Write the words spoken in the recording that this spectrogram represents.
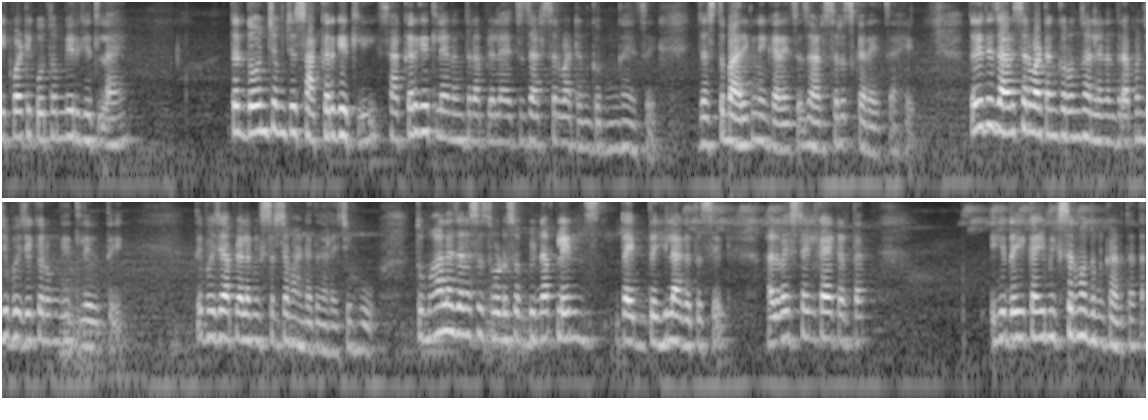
एक वाटी कोथिंबीर घेतला आहे तर दोन चमचे साखर घेतली. साखर घेतल्यानंतर आपल्याला याचं जाडसर वाटण करून घ्यायचं आहे जास्त बारीक नाही करायचं जाडसरच करायचं आहे. तर इथे जाडसर वाटण करून झाल्यानंतर आपण जे भजे करून घेतले होते ते भजे आपल्याला मिक्सरच्या भांड्यात घालायचे. हो. तुम्हाला जर असं थोडंसं बिना प्लेन टाईप दही लागत असेल हलवाई स्टाईल काय करतात? हे दही काही मिक्सरमधून काढतात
